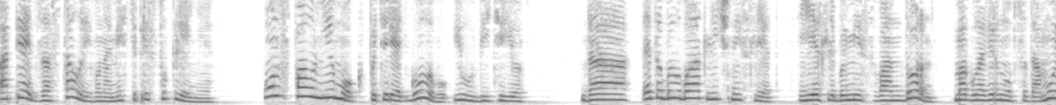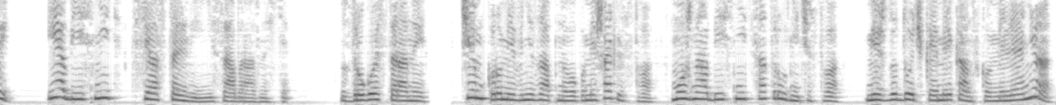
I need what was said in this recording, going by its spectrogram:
опять застала его на месте преступления. Он вполне мог потерять голову и убить ее. Да, это был бы отличный след, если бы мисс Ван Дорн могла вернуться домой и объяснить все остальные несообразности. С другой стороны, чем кроме внезапного помешательства можно объяснить сотрудничество между дочкой американского миллионера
